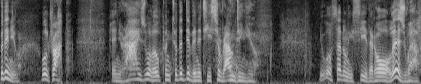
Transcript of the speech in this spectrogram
within you will drop, and your eyes will open to the divinity surrounding you. You will suddenly see that all is well,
